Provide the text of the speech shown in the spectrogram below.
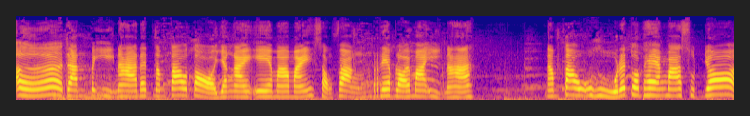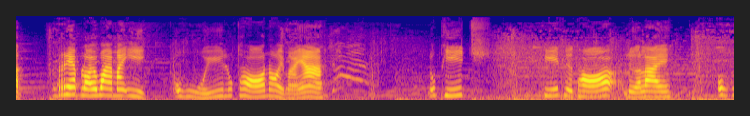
เออ ดันไปอีกนะคะได้น้ำเต้าต่อยังไง A มาไหมสองฝั่งเรียบร้อยมาอีกนะคะน้ำเต้าโอ้โหได้ตัวแพงมาสุดยอด เรียบร้อยวายมาอีกโอ้โหลูกท้อหน่อยไหมอะลูกพีชพีชหรือท้อหรืออะไร โอ้โห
